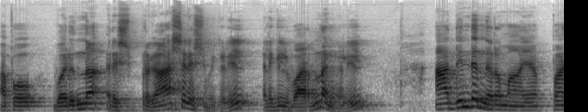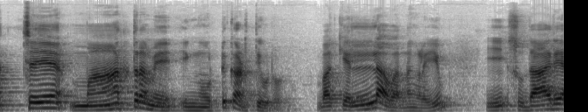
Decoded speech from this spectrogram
അപ്പോൾ വരുന്ന രശ് പ്രകാശരശ്മികളിൽ അല്ലെങ്കിൽ വർണങ്ങളിൽ അതിന്റെ നിറമായ പച്ചയെ മാത്രമേ ഇങ്ങോട്ട് കടത്തിവിടുള്ളൂ ബാക്കി എല്ലാ വർണങ്ങളെയും ഈ സുതാര്യ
